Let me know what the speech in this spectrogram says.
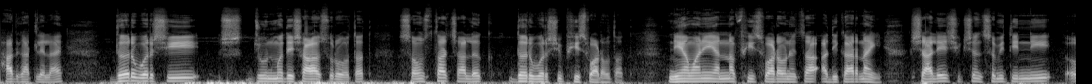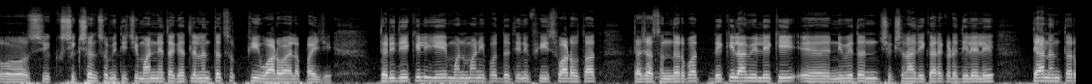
हात घातलेला आहे. दरवर्षी श- जूनमध्ये शाळा सुरू होतात. संस्था चालक दरवर्षी फीस वाढवतात. नियमाने यांना फीस वाढवण्याचा अधिकार नाही. शालेय शिक्षण समितींनी शिक शिक्षण समितीची मान्यता घेतल्यानंतरच फी वाढवायला पाहिजे. तरी देखील हे मनमानी पद्धतीने फीस वाढवतात. त्याच्या संदर्भात देखील आम्ही लेखी निवेदन शिक्षणाधिकाऱ्याकडे दिलेले. त्यानंतर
